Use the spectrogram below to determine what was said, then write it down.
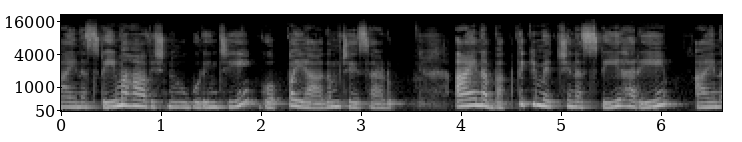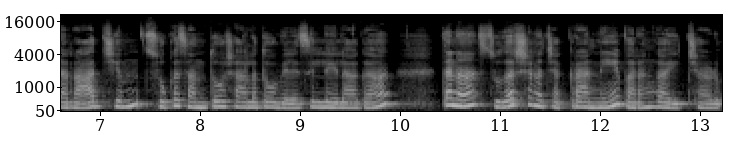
ఆయన శ్రీ మహావిష్ణువు గురించి గొప్ప యాగం చేశాడు. ఆయన భక్తికి మెచ్చిన శ్రీహరి ఆయన రాజ్యం సుఖ సంతోషాలతో వెలసిల్లేలాగా తన సుదర్శన చక్రాన్ని వరంగా ఇచ్చాడు.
